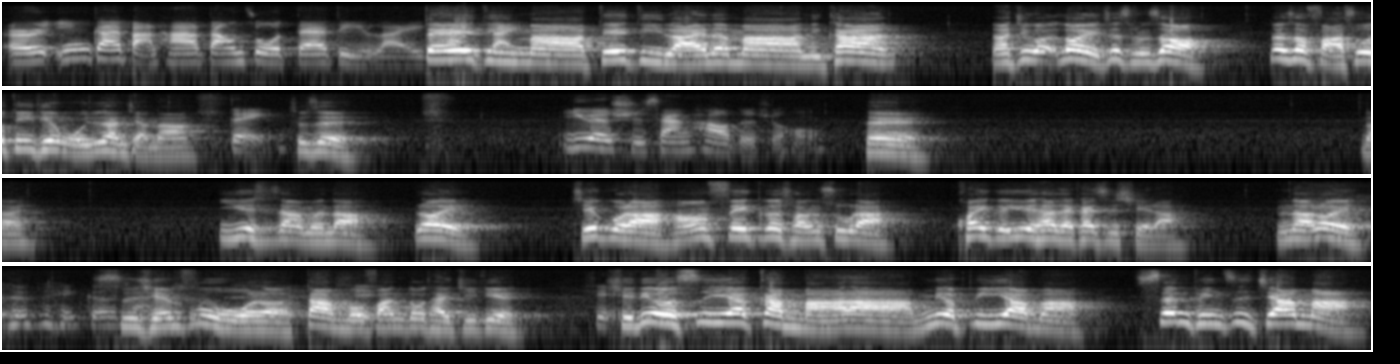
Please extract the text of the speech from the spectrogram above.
而应该把它当做 daddy 来。daddy 嘛，daddy 来了嘛？你看，那结果 Roy 这什么时候？那时候法说第一天我就这样讲的，对，是不是？一月十三号的时候。对，来，一月十三有到 Roy，结果啦，好像飞鸽传书啦，快一个月他才开始写啦。那瑞 死前复活了，大魔翻多台积电，写六十四页要干嘛啦？没有必要嘛。生平自加码，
